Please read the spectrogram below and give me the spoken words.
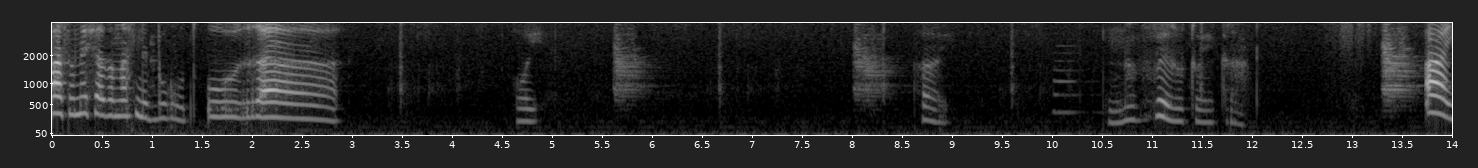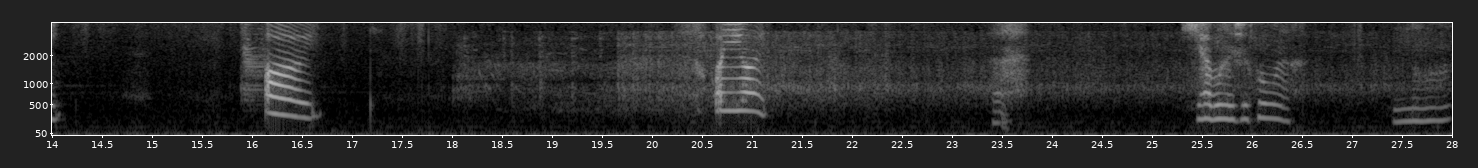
Вас вони ся до нас не беруть. Ура! Ой. Ай. Ненавижу той екран. Ай. Ай. Ой-ой. Я майже помер. Ну.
